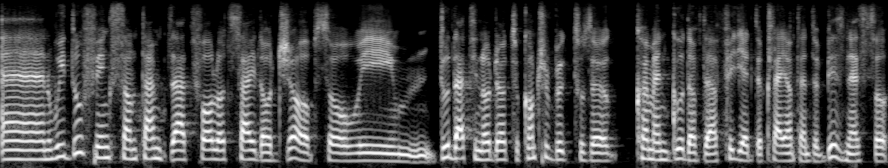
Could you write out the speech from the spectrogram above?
And we do things sometimes that fall outside our job. So we um, do that in order to contribute to the common good of the affiliate, the client, and the business. So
